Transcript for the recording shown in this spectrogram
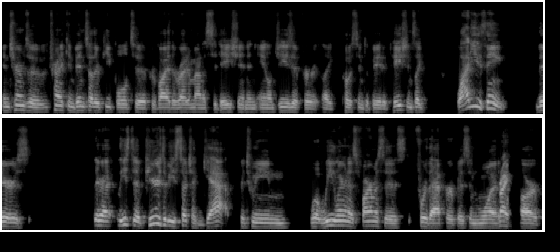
in terms of trying to convince other people to provide the right amount of sedation and analgesia for like post-intubated patients. Like, why do you think there's there at least appears to be such a gap between what we learn as pharmacists for that purpose and what right. our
